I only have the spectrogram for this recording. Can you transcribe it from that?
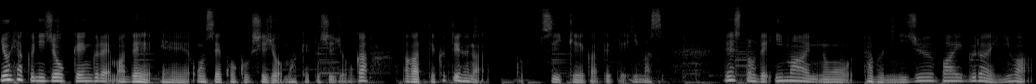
420億円ぐらいまで、えー、音声広告市場、マーケット市場が上がっていくというふうな推計が出ています。ですので、今の多分20倍ぐらいには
